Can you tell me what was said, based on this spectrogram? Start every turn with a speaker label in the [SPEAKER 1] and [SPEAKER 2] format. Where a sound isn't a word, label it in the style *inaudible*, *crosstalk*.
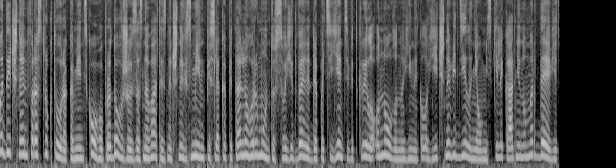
[SPEAKER 1] Медична інфраструктура Кам'янського продовжує зазнавати значних змін. Після капітального ремонту свої двері для пацієнтів відкрило оновлено гінекологічне відділення у міській лікарні номер 9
